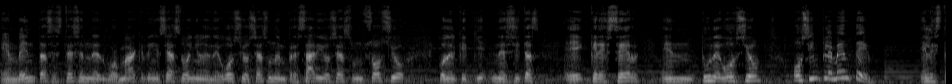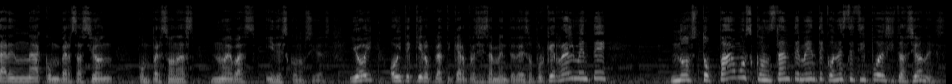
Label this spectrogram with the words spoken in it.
en ventas, estés en network marketing, seas dueño de negocio, seas un empresario, seas un socio con el que necesitas eh, crecer en tu negocio o simplemente el estar en una conversación con personas nuevas y desconocidas. Y hoy, hoy te quiero platicar precisamente de eso, porque realmente nos topamos constantemente con este tipo de situaciones.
